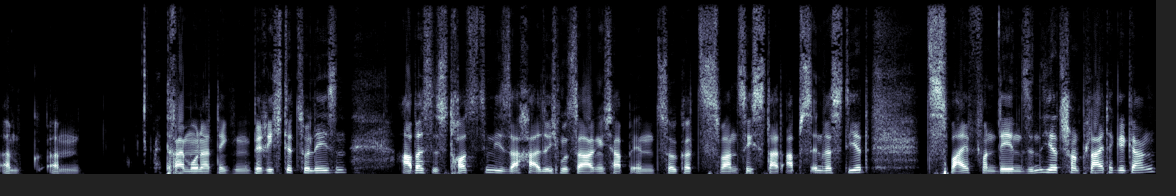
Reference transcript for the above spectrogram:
ähm, ähm, dreimonatigen Berichte zu lesen. Aber es ist trotzdem die Sache, also ich muss sagen, ich habe in circa 20 Startups investiert. Zwei von denen sind jetzt schon pleite gegangen.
